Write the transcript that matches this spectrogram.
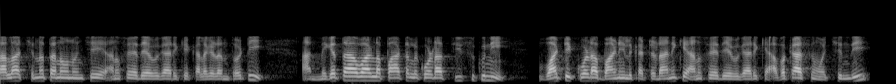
చాలా చిన్నతనం నుంచే అనసూయదేవి గారికి కలగడంతో ఆ మిగతా వాళ్ళ పాటలు కూడా తీసుకుని వాటికి కూడా బాణీలు కట్టడానికి అనసూయదేవి గారికి అవకాశం వచ్చింది.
